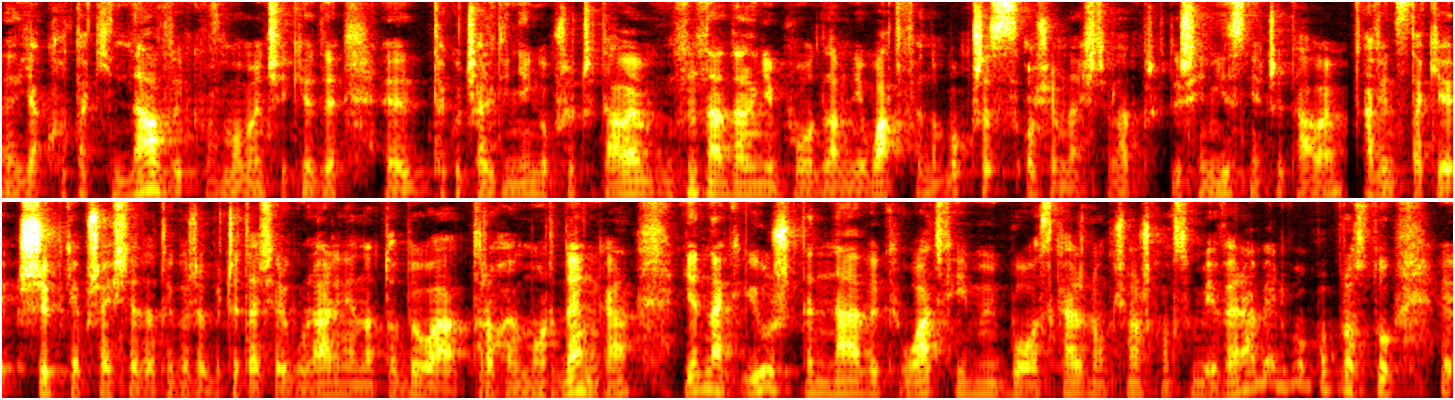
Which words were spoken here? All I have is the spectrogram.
e, jako taki nawyk w momencie, kiedy e, tego Cialdiniego przeczytałem, nadal nie było dla mnie łatwe, no bo przez 18 lat praktycznie nic nie czytałem, a więc takie szybkie przejście do tego, żeby czytać regularnie, no to była trochę mordęga. Jednak już ten nawyk łatwiej mi było z każdą książką w sobie wyrabiać, bo po prostu e,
